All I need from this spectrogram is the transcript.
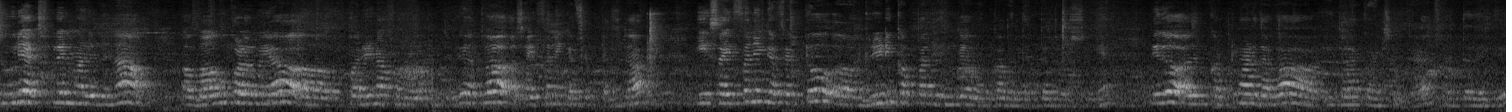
ಸೂರ್ಯ ಎಕ್ಸ್ಪ್ಲೇನ್ ಮಾಡಿದ್ದನ್ನ ಬಾಹುಕೊಳಮೆಯ ಪರಿಣಾಮಗಳು ಅಂತೀವಿ ಅಥವಾ ಸೈಫನಿಕ್ ಎಫೆಕ್ಟ್ ಅಂತ. ಈ ಸೈಫನಿಂಗ್ ಎಫೆಕ್ಟು ಗ್ರೀಡಿ ಕಪ್ಪಲ್ಲಿ ಹಿಂಗೆ ವರ್ಕ್ ಆಗುತ್ತೆ ಅಂತ ತೋರಿಸ್ತೀನಿ. ಇದು ಅದನ್ನು ಕಟ್ ಮಾಡಿದಾಗ ಈ ಥರ ಕಾಣಿಸುತ್ತೆ ಅರ್ಧದಲ್ಲಿ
